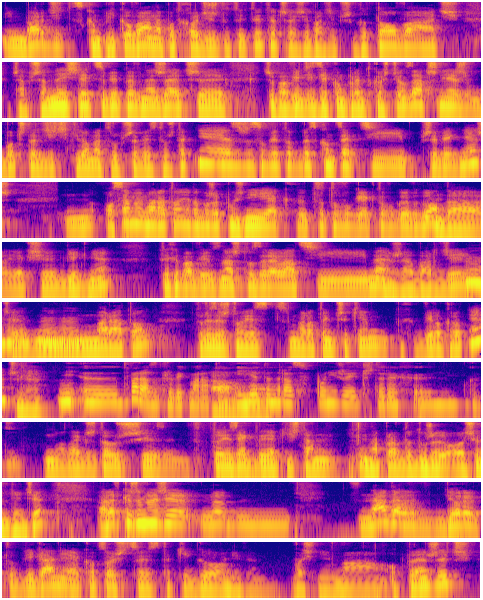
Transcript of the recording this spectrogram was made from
im bardziej skomplikowane podchodzisz do tych, to trzeba się bardziej przygotować, trzeba przemyśleć sobie pewne rzeczy, trzeba wiedzieć z jaką prędkością zaczniesz, bo 40 km przebiec to już tak nie jest, że sobie to bez koncepcji przebiegniesz. Mm, o samym maratonie to może później, jak, co to, jak to w ogóle wygląda, jak się biegnie. Ty chyba znasz to z relacji męża bardziej, mm -hmm, czy mm -hmm. maraton, który zresztą jest maratończykiem wielokrotnie, czy nie? nie y, dwa razy przebiegł maraton A, i no. jeden raz w poniżej czterech y, godzin. No także to już jest, to jest jakby jakiś tam naprawdę duże osiągnięcie, ale w każdym razie no, nadal biorę to bieganie jako coś, co jest takiego, nie wiem, właśnie ma odprężyć,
